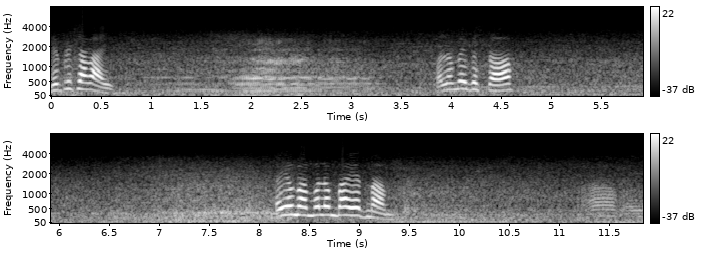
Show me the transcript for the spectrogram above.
Libre sakay. Wala may gusto? Kayo ma'am, walang bayad ma'am. Okay.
